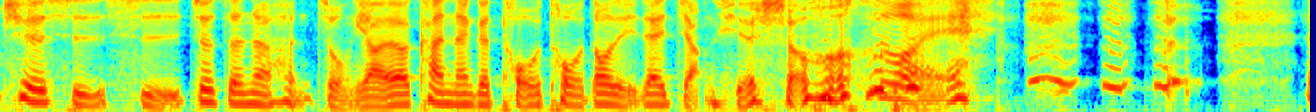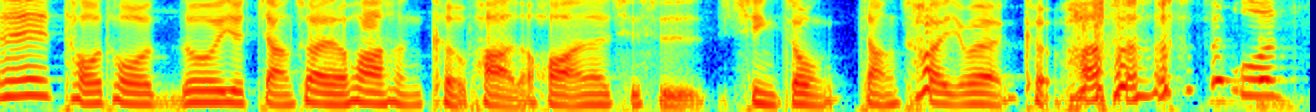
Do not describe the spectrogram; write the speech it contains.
确实是，就真的很重要，要看那个头头到底在讲些什么。对，因为头头如果有讲出来的话很可怕的话，那其实信众讲出来也会很可怕。我记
